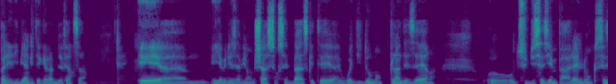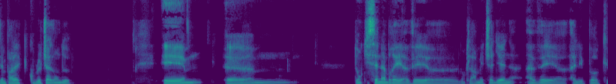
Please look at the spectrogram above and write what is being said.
pas les Libyens qui étaient capables de faire ça. Et il y avait des avions de chasse sur cette base qui était à Wadi Doum en plein désert au-dessus du 16e parallèle. Donc, 16e parallèle qui coupe le Tchad en deux. Et donc, Hissène Abré avait, donc l'armée tchadienne avait à l'époque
